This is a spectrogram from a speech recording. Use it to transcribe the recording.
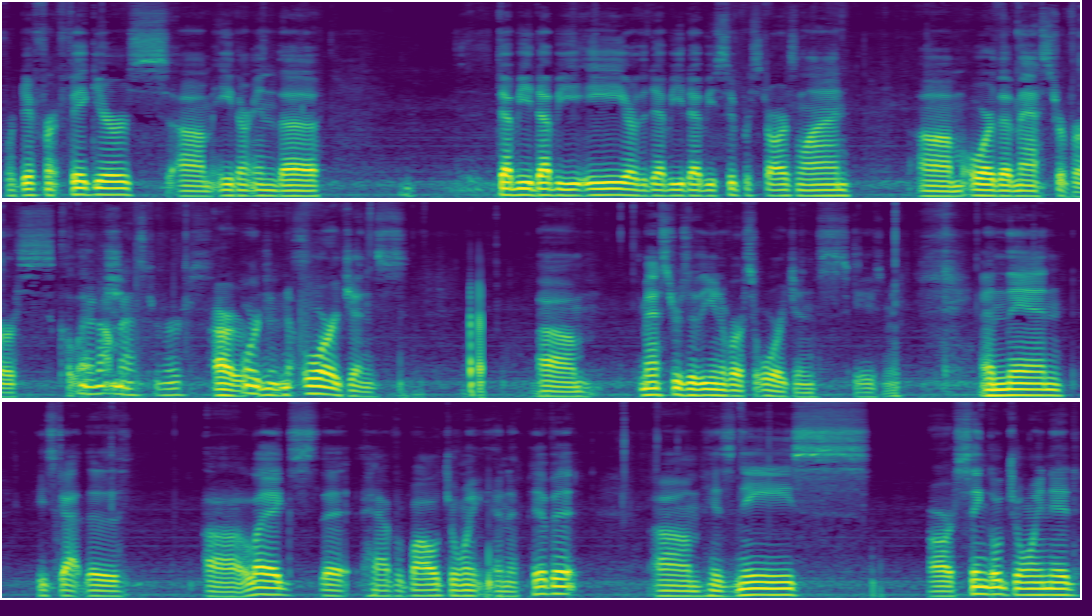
for different figures, um, either in the WWE or the WW Superstars line, um, or the Masterverse collection. No, not Masterverse. Or, Origins. Origins. Um, Masters of the Universe Origins, excuse me. And then he's got the uh, legs that have a ball joint and a pivot. Um, his knees are single jointed.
